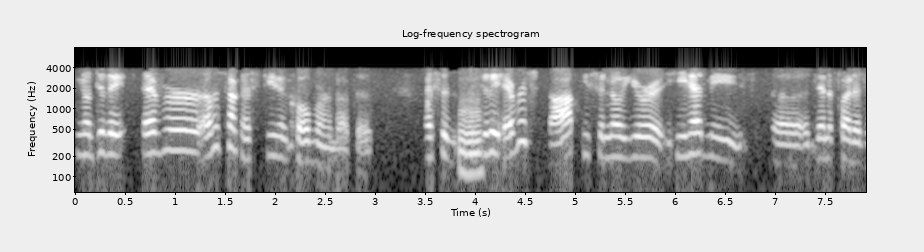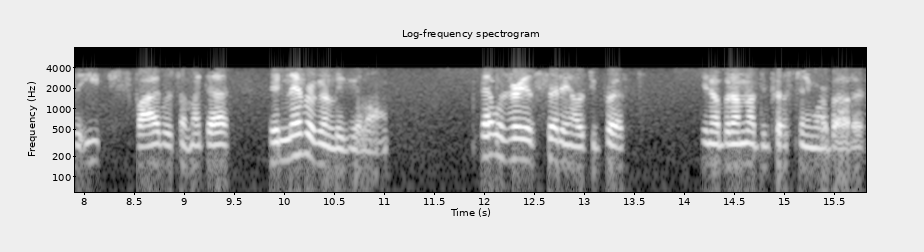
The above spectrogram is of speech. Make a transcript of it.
you know, do they ever? I was talking to Stephen Colburn about this. I said, mm-hmm. do they ever stop? He said, no. You're. He had me uh, identified as a E five or something like that. They're never going to leave you alone. That was very upsetting. I was depressed, you know, but I'm not depressed anymore about it.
